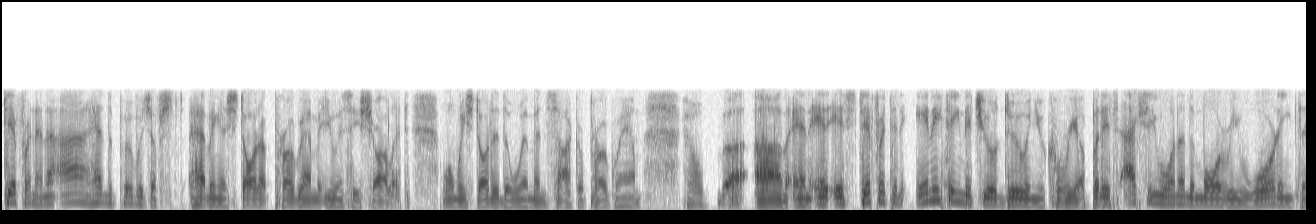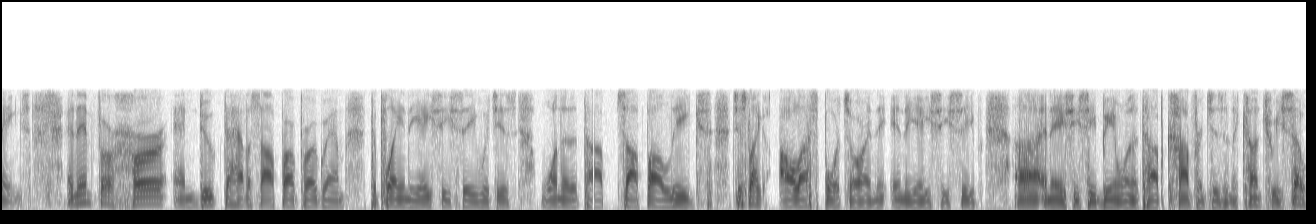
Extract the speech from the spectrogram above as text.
different. And I had the privilege of having a startup program at UNC Charlotte when we started the women's soccer program. You know, uh, um, and it, it's different than anything that you'll do in your career, but it's actually one of the more rewarding things. And then for her and Duke to have a softball program to play in the ACC, which is one of the top softball leagues, just like all our sports are in the in the ACC, uh, and the ACC being one of the top conferences in the country. So,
